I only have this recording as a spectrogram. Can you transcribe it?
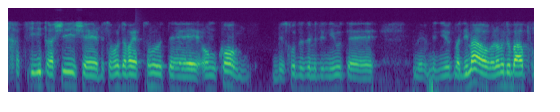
חצי אית ראשי שבסופו של דבר יצרו את הונג קונג בזכות איזו מדיניות, מדיניות מדהימה, אבל לא מדובר פה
